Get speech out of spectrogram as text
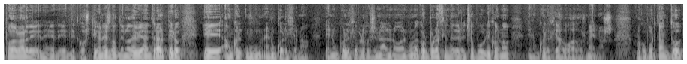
Puedo hablar de, cuestiones donde no debería entrar, pero aunque en un colegio no, en un colegio profesional no, en una corporación de derecho público no, en un colegio de abogados menos. Luego, por tanto,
